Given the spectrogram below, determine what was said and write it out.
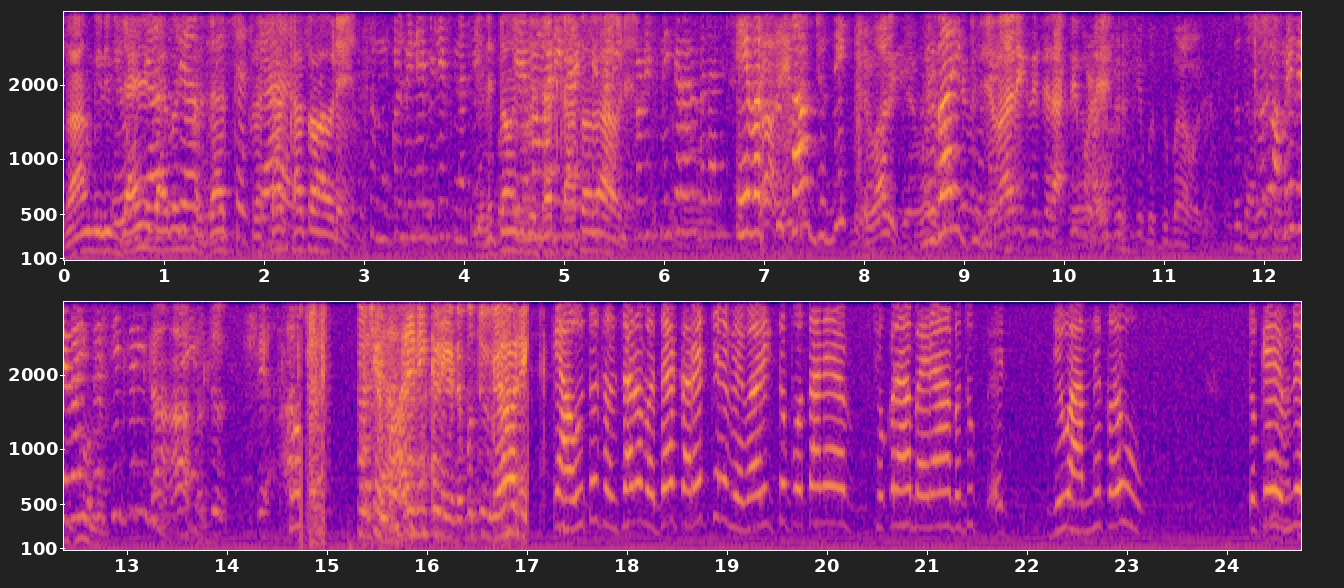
રોંગ બિલીફ જાય ને ત્યાર પછી પ્રસાદ પ્રસાદ ખાતો આવડે. મુકુલબેનને belief નથી? એને તો પ્રસાદ ખાતો આવડે. એ વસ્તુ સાવ જુદી. જ વ્યવહારિક. વ્યવહારિક રીતે. રાખવી પડે. અમે વ્યવહારિક દ્રષ્ટિ જ કરી છે. હા, હા, બધું. તે આ છે, બહાર નીકળી એટલે બધું વ્યવહારિક. કે આવું તો સંસારમાં બધા કરે જ છે ને વ્યવહારિક તો પોતાને છોકરા બૈરા બધું જેવું આમને કહ્યું તો કે એમને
